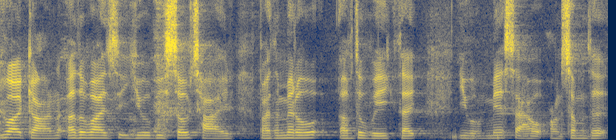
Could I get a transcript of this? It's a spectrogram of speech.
you are gone. Otherwise, you will be so tired by the middle of the week that you will miss out on some of the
